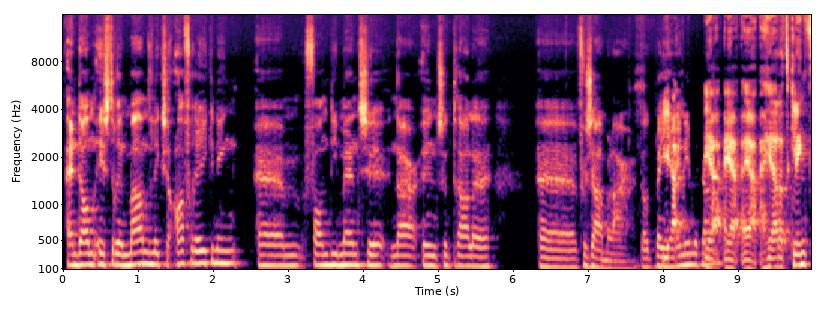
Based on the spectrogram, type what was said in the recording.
En dan is er een maandelijkse afrekening um, van die mensen naar een centrale uh, verzamelaar. Dat ben jij, ja, neem ik aan? Ja, ja, ja, ja dat klinkt,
